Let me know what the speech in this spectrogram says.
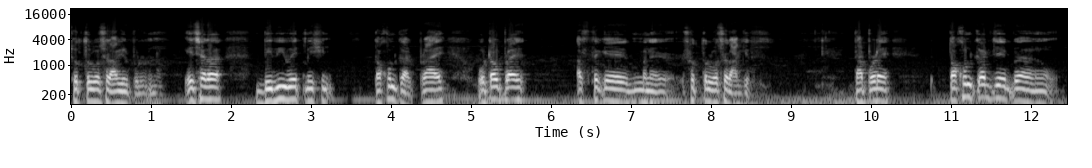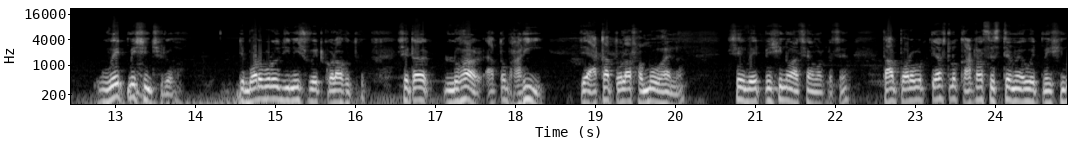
সত্তর বছর আগের পুরনো। এছাড়া বেবি ওয়েট মেশিন তখনকার প্রায়, ওটাও প্রায় আজ থেকে মানে সত্তর বছর আগের তারপরে তখনকার যে ওয়েট মেশিন ছিল, যে বড় বড় জিনিস ওয়েট করা হতো, সেটা লোহার এত ভারী যে একা তোলা সম্ভব হয় না। সেই ওয়েট মেশিনও আছে আমার কাছে। তার পরবর্তী আসলো কাটা সিস্টেমে ওয়েট মেশিন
